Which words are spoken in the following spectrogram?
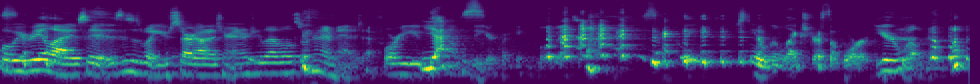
What we realize is this is what you start out as your energy level, so we're gonna manage that for you. Yes. Obviously, you're quite capable exactly. Just need a little extra support. You're welcome.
